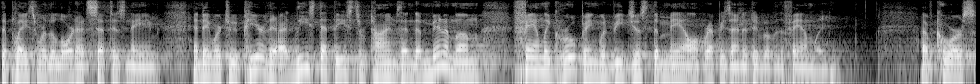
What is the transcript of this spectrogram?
the place where the Lord had set his name, and they were to appear there at least at these three times, and the minimum family grouping would be just the male representative of the family. Of course,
